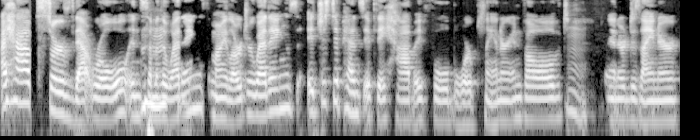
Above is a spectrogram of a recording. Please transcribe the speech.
I have served that role in some of Mhm. the weddings, my larger weddings. It just depends if they have a full bore planner involved, Mm. planner designer.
